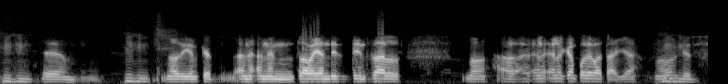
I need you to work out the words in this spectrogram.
eh, no diguem que an anem treballant dins, dins del, no, en, en el camp de batalla, no? que és,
